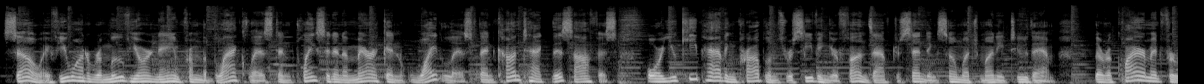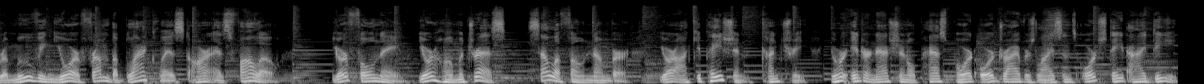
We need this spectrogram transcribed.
So, if you want to remove your name from the blacklist and place it in American whitelist, then contact this office, or you keep having problems receiving your funds after sending so much money to them. The requirement for removing your from the blacklist are as follow your full name, your home address, cell phone number, your occupation, country, your international passport or driver's license or state ID.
